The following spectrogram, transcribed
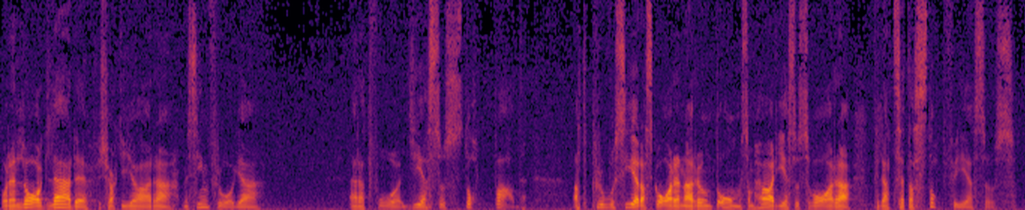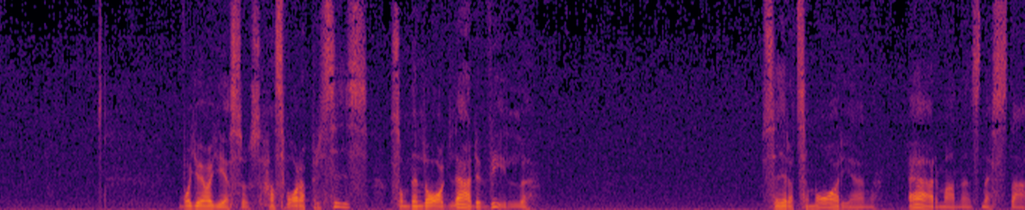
Vad den laglärde försöker göra med sin fråga är att få Jesus stoppad. Att provocera skarorna runt om som hör Jesus svara till att sätta stopp för Jesus. Vad gör Jesus? Han svarar precis som den laglärde vill. Säger att Samarien är mannens nästa.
